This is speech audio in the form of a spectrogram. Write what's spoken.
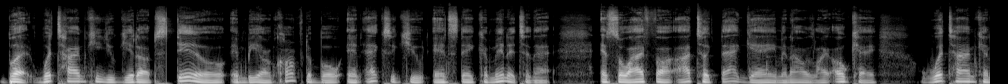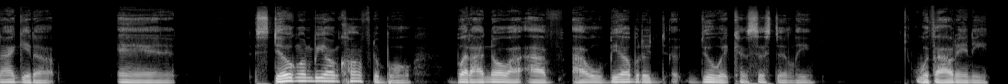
but what time can you get up still and be uncomfortable and execute and stay committed to that? And so I thought I took that game and I was like, okay, what time can I get up and still going to be uncomfortable, but I know I, I've I will be able to do it consistently without any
